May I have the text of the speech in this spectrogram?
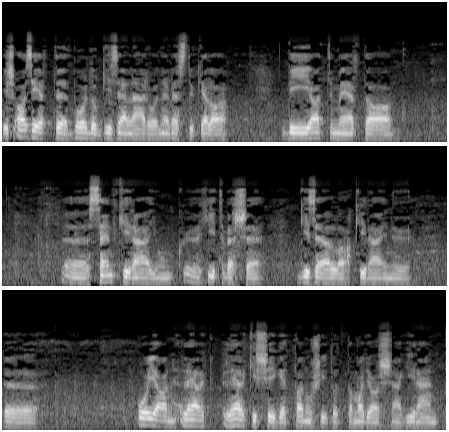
és azért Boldog Gizelláról neveztük el a díjat, mert a Szent Királyunk hitvese Gizella királynő olyan lel, lelkiséget tanúsított a magyarság iránt,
